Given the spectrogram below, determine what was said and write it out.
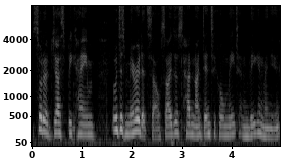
sort of just became it just mirrored itself. So I just had an identical meat and vegan menu.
